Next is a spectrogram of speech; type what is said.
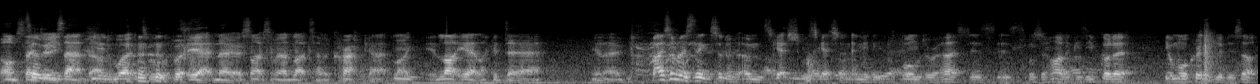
on stage So doing stand up. you'd work towards. but yeah, no, it's like something I'd like to have a crack at, like, like yeah, like a dare, you know. But I sometimes think sort of um, sketch with sketch and anything performed or rehearsed is, is also harder because you've got to you're more critical of yourself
